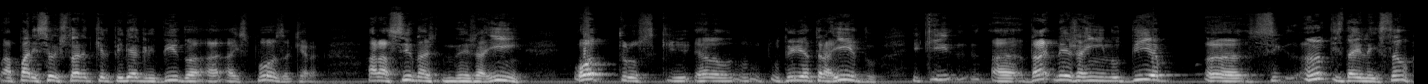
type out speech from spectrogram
apareceu a história de que ele teria agredido a, a, esposa, que era Araci Nejaim, outros que ela o, teria traído, e que uh, Nejaim, no dia uh, se, antes da eleição,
